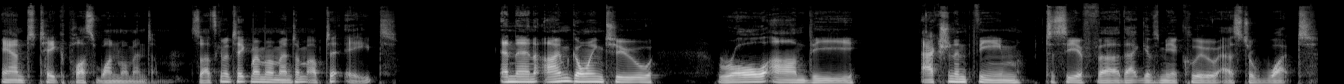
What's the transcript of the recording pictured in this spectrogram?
and take plus one momentum. So that's going to take my momentum up to eight. And then I'm going to roll on the action and theme to see if uh, that gives me a clue as to what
